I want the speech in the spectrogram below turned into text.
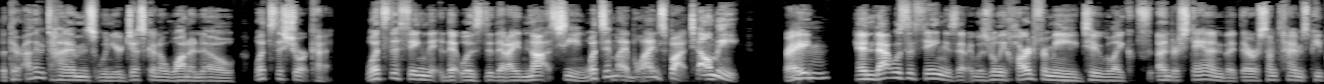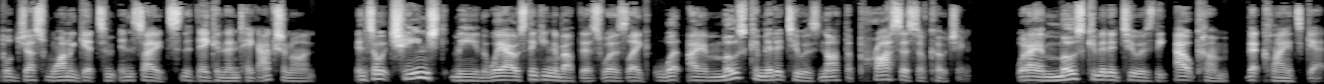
But there are other times when you're just going to want to know what's the shortcut What's the thing that, that was that I'm not seeing? What's in my blind spot? Tell me. Right. Mm-hmm. And that was the thing is that it was really hard for me to like understand that there are sometimes people just want to get some insights that they can then take action on. And so it changed me. The way I was thinking about this was like, what I am most committed to is not the process of coaching. What I am most committed to is the outcome that clients get.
